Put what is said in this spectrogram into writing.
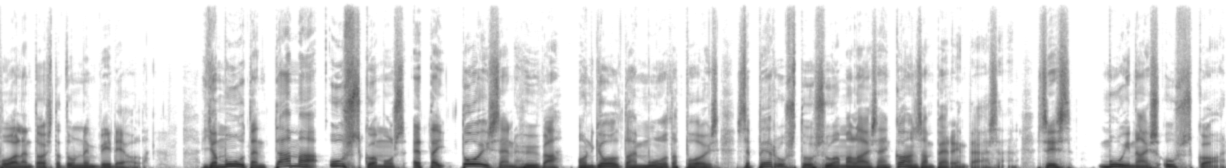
puolentoista tunnin videolla. Ja muuten tämä uskomus, että toisen hyvä on joltain muulta pois, se perustuu suomalaiseen kansanperinteeseen, siis muinaisuskoon.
